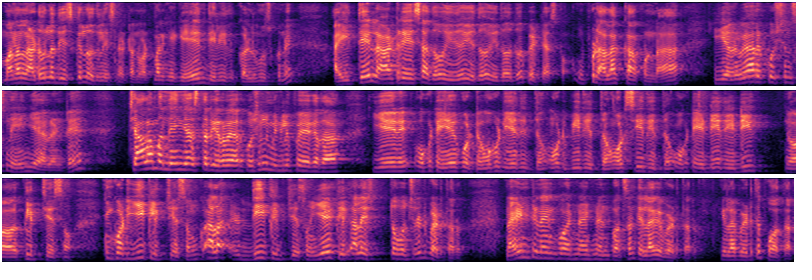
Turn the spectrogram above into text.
మనల్ని అడవులో తీసుకెళ్ళి వదిలేసినట్టు అనమాట మనకి ఇక ఏం తెలియదు కళ్ళు మూసుకుని. అయితే లాటరీ వేసి అదో ఇదో ఇదో ఇదో ఇదో పెట్టేస్తాం. ఇప్పుడు అలా కాకుండా ఈ ఇరవై ఆరు క్వశ్చన్స్ని ఏం చేయాలంటే చాలామంది ఏం చేస్తారు? ఇరవై ఆరు క్వశ్చన్లు మిగిలిపోయాయి కదా. ఏ ఒకటి ఏ కొట్టాం ఒకటి ఏది ఇద్దాం ఒకటి బీది ఇద్దాం ఒకటి సీది ఇద్దాం ఒకటి డి డి క్లిక్ చేసాం. ఇంకోటి ఈ క్లిక్ చేసాం అలా డి క్లిక్ చేసాం ఏ క్లిక్ అలా ఇష్టం వచ్చినట్టు పెడతారు. Ninety nine point ninety nine percent ఇలాగే పెడతారు. ఇలా పెడితే పోతారు.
